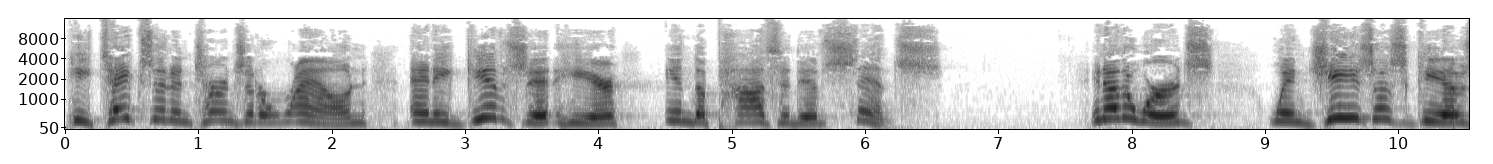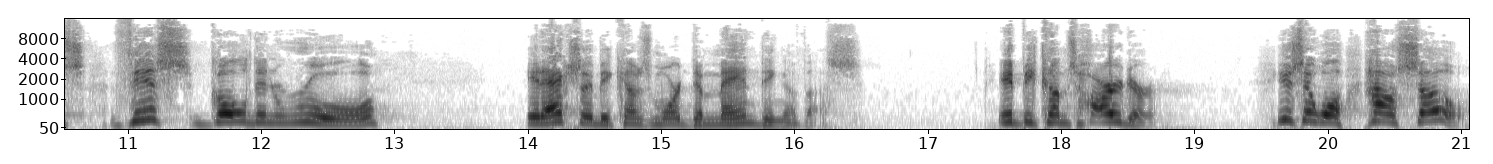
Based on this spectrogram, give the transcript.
he takes it and turns it around and he gives it here in the positive sense. In other words, when Jesus gives this golden rule, it actually becomes more demanding of us. It becomes harder. You say, well, how so?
